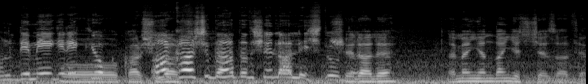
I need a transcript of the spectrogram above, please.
Onu demeye gerek Oo, yok. karşılar. Aa karşı daha da şelale işte orada. Şelale. Hemen yanından geçeceğiz zaten.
